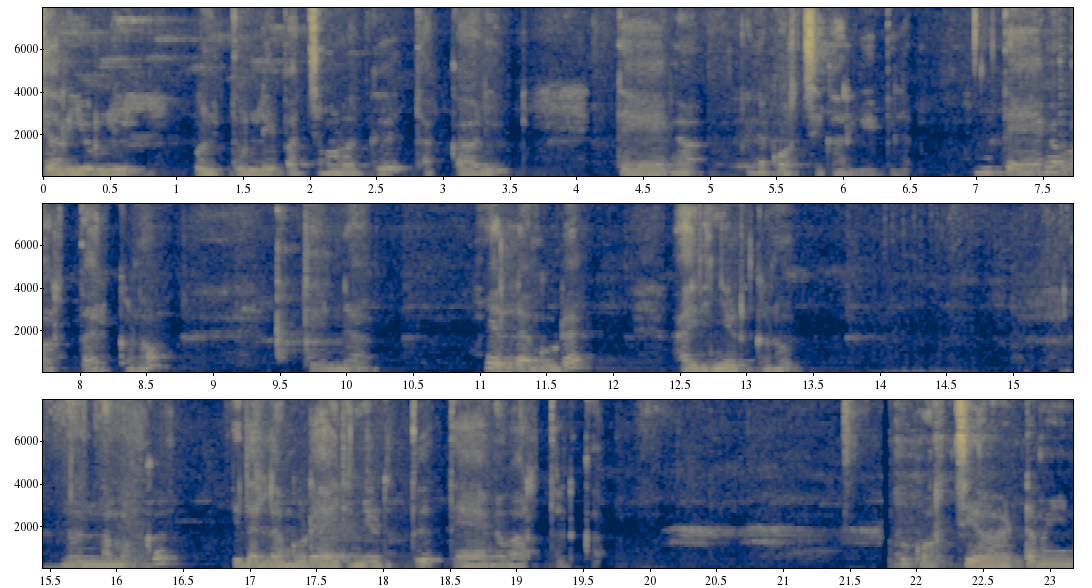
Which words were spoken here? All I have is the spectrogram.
ചെറിയുള്ളി വെളുത്തുള്ളി പച്ചമുളക് തക്കാളി തേങ്ങ പിന്നെ കുറച്ച് കറിവേപ്പില. ഇനി തേങ്ങ വറുത്തരക്കണം. പിന്നെ എല്ലാം കൂടെ അരിഞ്ഞെടുക്കണം. നമുക്ക് ഇതെല്ലാം കൂടെ അരിഞ്ഞെടുത്ത് തേങ്ങ വറുത്തെടുക്കാം. അപ്പോൾ കുറച്ച് ഏട്ടമീൻ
